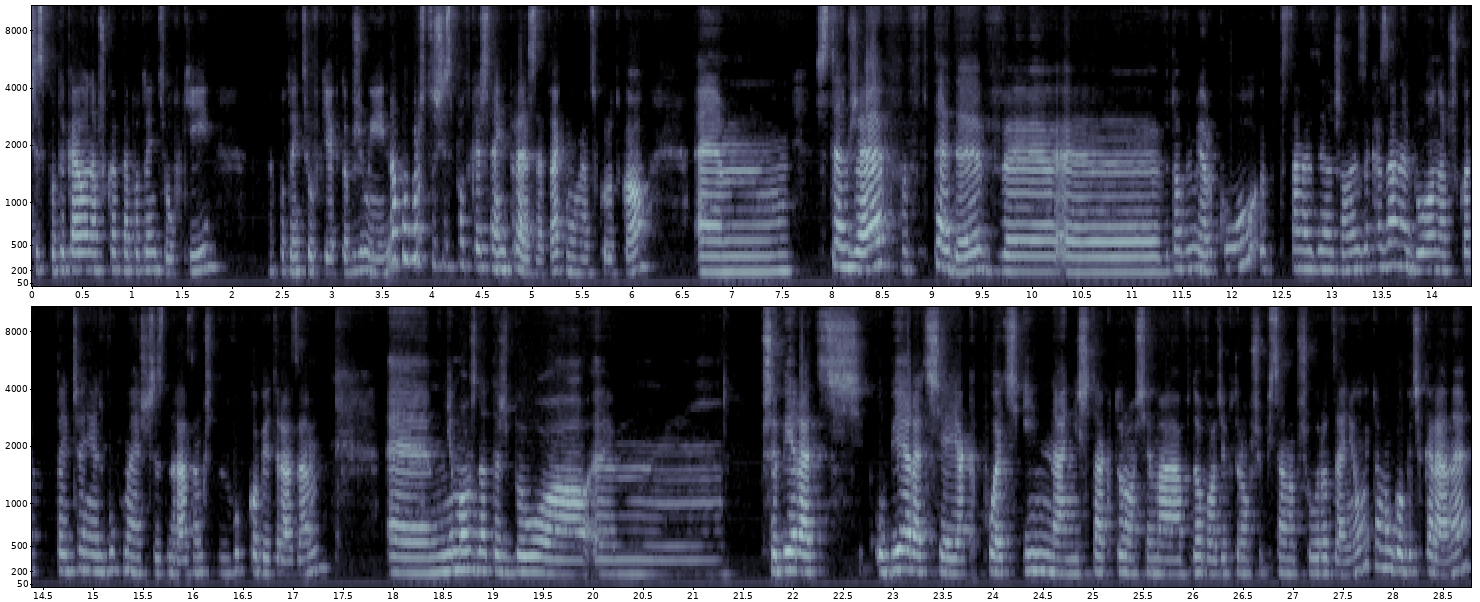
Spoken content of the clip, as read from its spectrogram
się spotykały na przykład na potańcówki, na potańcówki, jak to brzmi, no po prostu się spotkać na imprezę, tak mówiąc krótko. Z tym, że wtedy w, e, w Nowym Jorku, w Stanach Zjednoczonych, zakazane było na przykład tańczenie dwóch mężczyzn razem, czy dwóch kobiet razem. Nie można też było przebierać, ubierać się jak płeć inna niż ta, którą się ma w dowodzie, którą przypisano przy urodzeniu i to mogło być karane.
